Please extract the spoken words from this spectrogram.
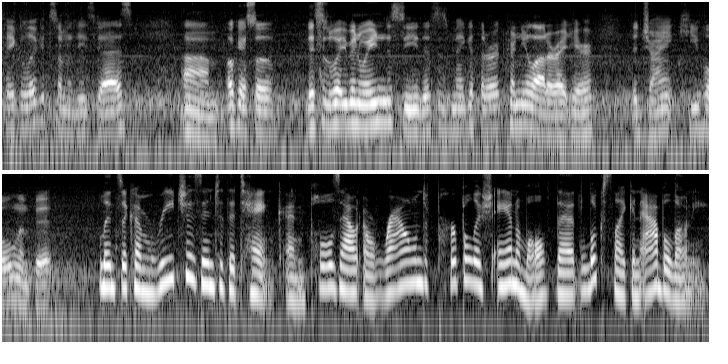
Take a look at some of these guys. Um, okay, so this is what you've been waiting to see. This is Megathura crenulata right here, the giant keyhole limpet. Lincicome reaches into the tank and pulls out a round, purplish animal that looks like an abalone.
